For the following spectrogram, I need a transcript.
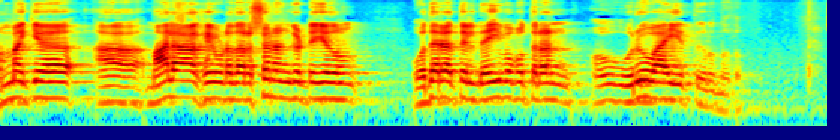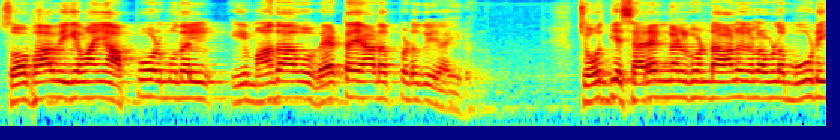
അമ്മയ്ക്ക് മാലാഖയുടെ ദർശനം കിട്ടിയതും ഉദരത്തിൽ ദൈവപുത്രൻ ഉരുവായി തീർന്നതും. സ്വാഭാവികമായി അപ്പോൾ മുതൽ ഈ മാതാവ് വേട്ടയാടപ്പെടുകയായിരുന്നു. ചോദ്യശരങ്ങൾ കൊണ്ട് ആളുകൾ അവളെ മൂടി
